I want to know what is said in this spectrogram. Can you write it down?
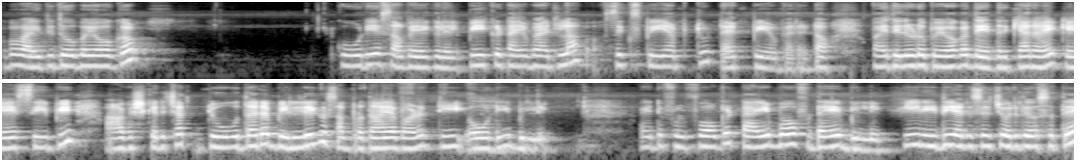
അപ്പോൾ വൈദ്യുതോപയോഗം കൂടിയ സമയങ്ങളിൽ പീക്ക് ടൈമായിട്ടുള്ള six P M to ten P M വരെ കേട്ടോ വൈദ്യുതിയുടെ ഉപയോഗം നിയന്ത്രിക്കാനായി കെ എസ് ഇ ബി ആവിഷ്കരിച്ച നൂതന ബില്ലിംഗ് സമ്പ്രദായമാണ് ടി ഒ ഡി ബില്ലിംഗ് അതിന്റെ full form time of day billing ഈ രീതി അനുസരിച്ച് ഒരു ദിവസത്തെ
